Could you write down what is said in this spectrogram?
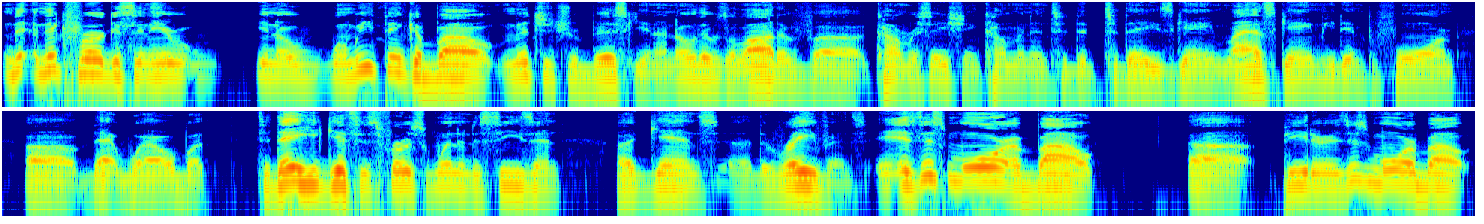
Nick Ferguson here. You know, when we think about Mitchell Trubisky, and I know there was a lot of uh, conversation coming into the, today's game. Last game, he didn't perform uh, that well, but today he gets his first win of the season against uh, the Ravens. Is this more about uh, Peter? Is this more about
